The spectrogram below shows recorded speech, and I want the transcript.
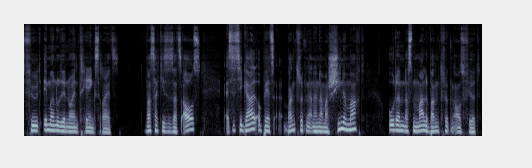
fühlt immer nur den neuen Trainingsreiz. Was sagt dieser Satz aus? Es ist egal, ob er jetzt Bankdrücken an einer Maschine macht oder das normale Bankdrücken ausführt.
